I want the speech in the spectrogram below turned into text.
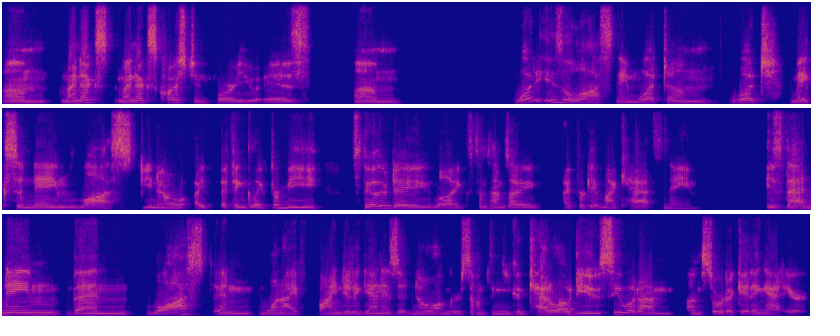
Um, my next my next question for you is, um, what is a lost name? What um what makes a name lost? You know, I I think like for me, so the other day, like sometimes I I forget my cat's name. Is that name then lost? And when I find it again, is it no longer something you could catalog? Do you see what I'm I'm sort of getting at here?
